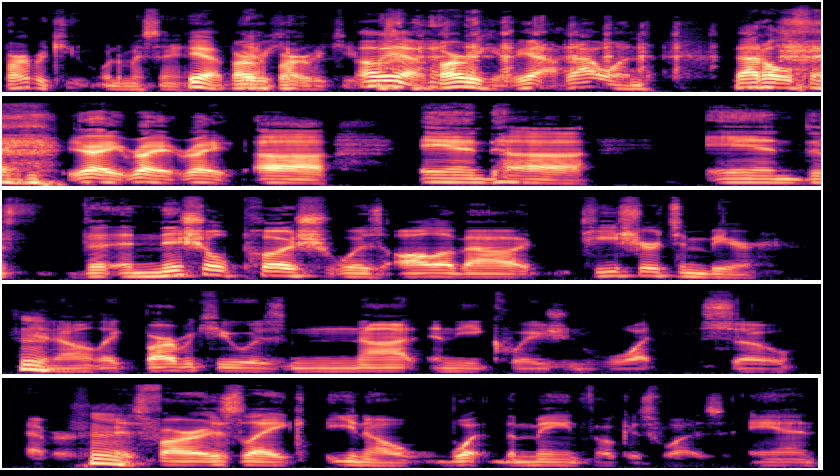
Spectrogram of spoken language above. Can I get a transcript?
barbecue. What am I saying? Yeah, barbecue. barbecue. Oh yeah, barbecue. Yeah, that one, that whole thing. right, right, right. Uh, and uh, and the the initial push was all about t-shirts and beer. You Hmm. know, like barbecue was not in the equation whatsoever Hmm. as far as like you know what the main focus was, and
